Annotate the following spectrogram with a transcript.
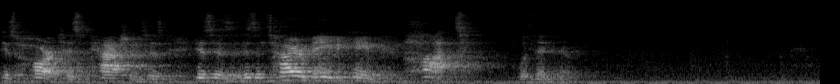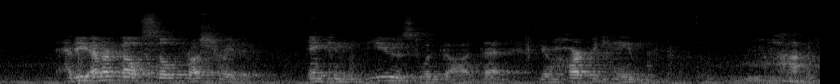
his heart, his passions, his, his, his, his entire being became hot within him. Have you ever felt so frustrated and confused with God that your heart became hot?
